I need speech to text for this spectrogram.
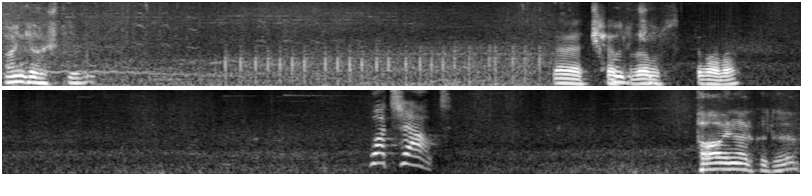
Hangi ağaçtı bu? Evet çatıda bu sıktı bana. Watch out. Ta en arkada.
